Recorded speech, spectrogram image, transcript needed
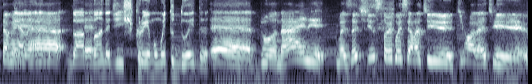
também ela é, de uma é, banda de screamo muito doida. É, do Onine. Mas antes disso, também conheci ela de, de rolê de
